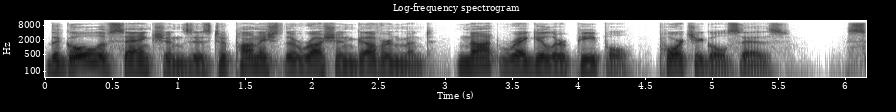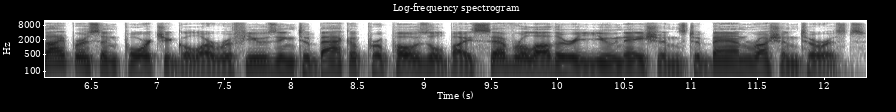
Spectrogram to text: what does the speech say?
The goal of sanctions is to punish the Russian government, not regular people, Portugal says. Cyprus and Portugal are refusing to back a proposal by several other EU nations to ban Russian tourists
